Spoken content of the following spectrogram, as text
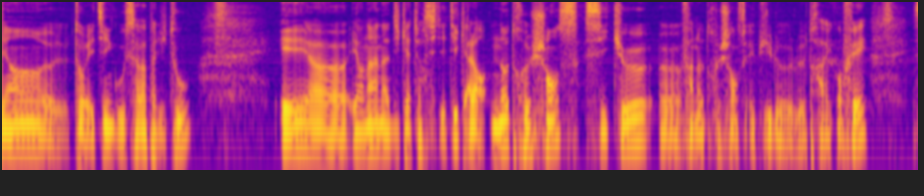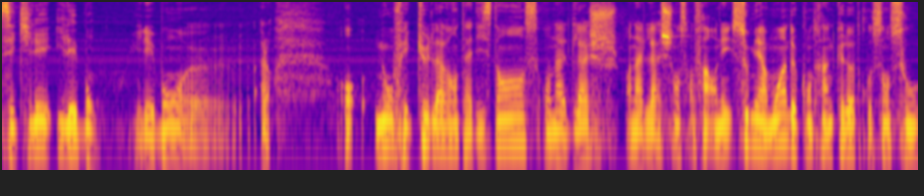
euh, tolerating ou ça va pas du tout. Et, on a un indicateur cinétique. Alors notre chance, c'est que, enfin notre chance, et puis le, travail qu'on fait, c'est qu'il est, il est bon. Il est bon. alors nous, on fait que de la vente à distance. On a de la, on chance. Enfin, on est soumis à moins de contraintes que d'autres au sens où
